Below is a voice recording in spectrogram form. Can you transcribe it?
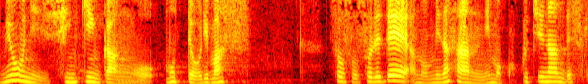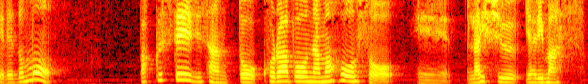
妙に親近感を持っております。そうそう、それで、あの、皆さんにも告知なんですけれども、バックステージさんとコラボ生放送、えー、来週やります。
